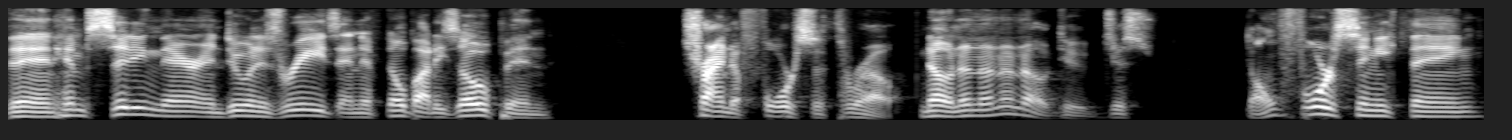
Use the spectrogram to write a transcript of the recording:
than him sitting there and doing his reads. And if nobody's open, trying to force a throw. No, no, no, no, no, dude. Just don't force anything.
